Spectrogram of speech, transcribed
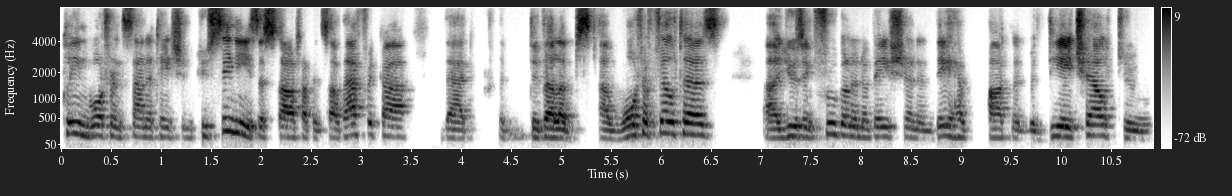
clean water and sanitation, Kusini is a startup in South Africa that develops uh, water filters uh, using frugal innovation, and they have partnered with DHL to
